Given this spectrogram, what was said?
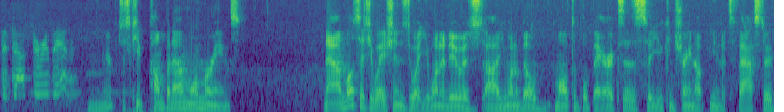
The doctor is in. Mm, yep, just keep pumping out more Marines. Now, in most situations, what you want to do is uh, you want to build multiple barracks so you can train up units faster.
